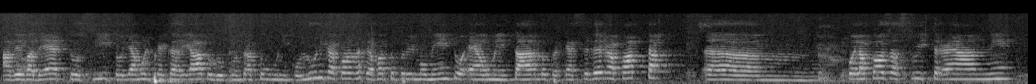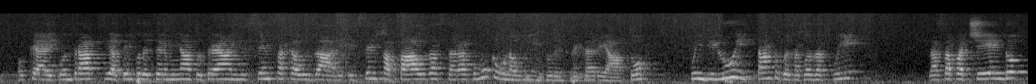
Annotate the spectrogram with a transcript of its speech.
aveva detto sì, togliamo il precariato col contratto unico, l'unica cosa che ha fatto per il momento è aumentarlo perché se verrà fatta ehm, quella cosa sui tre anni, ok, contratti a tempo determinato, tre anni senza causali e senza pausa sarà comunque un aumento del precariato, quindi lui intanto questa cosa qui la sta facendo,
